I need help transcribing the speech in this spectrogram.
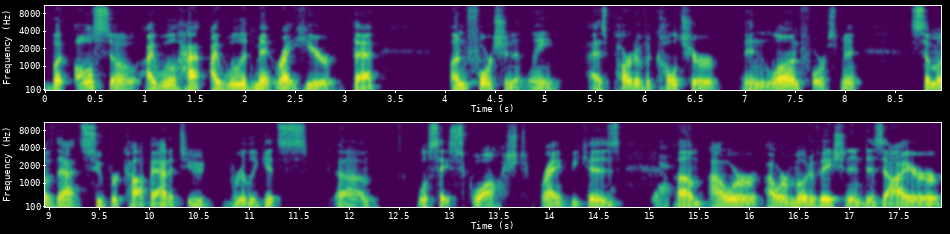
but also i will have i will admit right here that unfortunately as part of a culture in law enforcement some of that super cop attitude really gets um, we'll say squashed right because yes. um, our our motivation and desire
